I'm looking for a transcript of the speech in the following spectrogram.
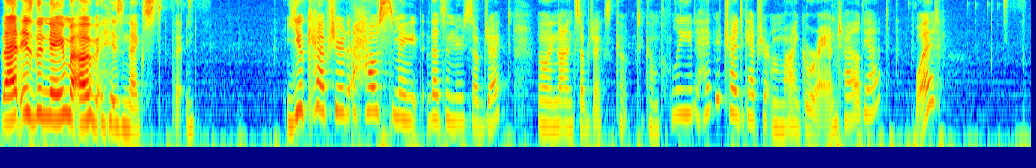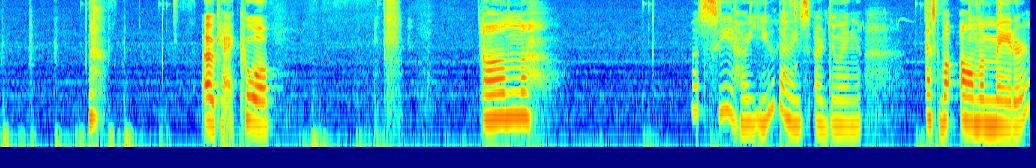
That is the name of his next thing. You captured a housemate. That's a new subject. There only nine subjects co- to complete. Have you tried to capture my grandchild yet? What? okay, cool. Um, let's see how you guys are doing. Ask about alma mater.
